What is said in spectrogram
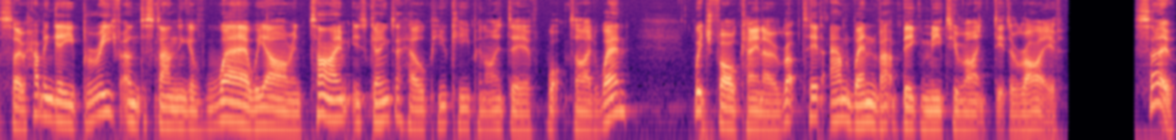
so having a brief understanding of where we are in time is going to help you keep an idea of what died when, which volcano erupted, and when that big meteorite did arrive. So,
